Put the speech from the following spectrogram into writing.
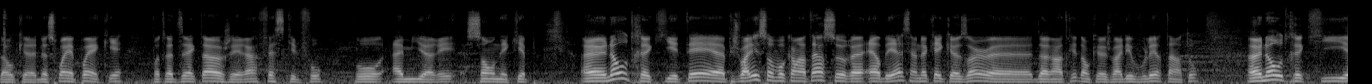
Donc, euh, ne soyez pas inquiets. Votre directeur gérant fait ce qu'il faut pour améliorer son équipe. Un autre qui était, euh, puis je vais aller sur vos commentaires sur euh, RDS, il y en a quelques-uns de rentrée, donc je vais aller vous lire tantôt. Un autre qui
